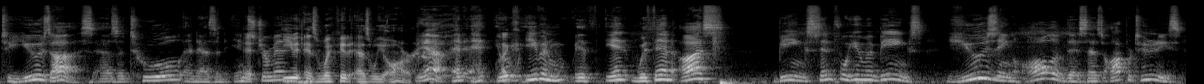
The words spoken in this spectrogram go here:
to use us as a tool and as an instrument. Even as wicked as we are. yeah, and and even within within us being sinful human beings, using all of this as opportunities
